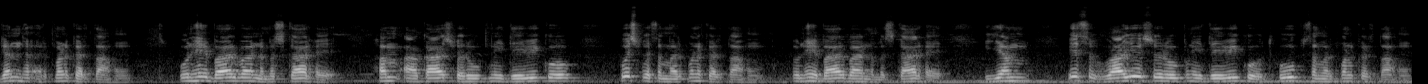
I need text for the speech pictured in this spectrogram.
गंध अर्पण करता हूँ। उन्हें बार बार नमस्कार है। हम आकाश स्वरूपणी देवी को पुष्प समर्पण करता हूँ। उन्हें बार बार नमस्कार है। यम इस वायु स्वरूपणी देवी को धूप समर्पण करता हूँ।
